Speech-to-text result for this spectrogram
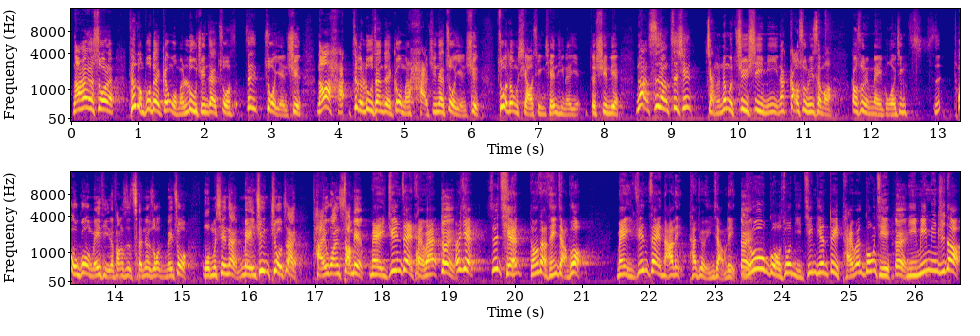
然后他就说了，特种部队跟我们陆军在做在做演训，然后海这个陆战队跟我们海军在做演训，做这种小型潜艇。的演的训练，那事实上这些讲的那么巨细靡遗，那告诉你什么？告诉你美国已经是透过媒体的方式承认说，没错，我们现在美军就在台湾上面，美军在台湾，对，而且之前董事长曾经讲过，美军在哪里，他就有影响力。对，如果说你今天对台湾攻击，对，你明明知道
